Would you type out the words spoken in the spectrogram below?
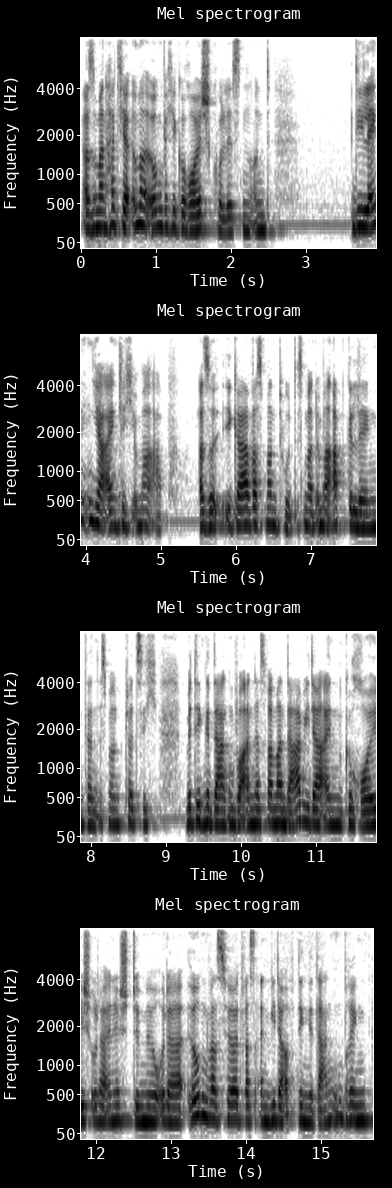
Also man hat ja immer irgendwelche Geräuschkulissen und die lenken ja eigentlich immer ab. Also egal, was man tut, ist man immer abgelenkt, dann ist man plötzlich mit den Gedanken woanders, weil man da wieder ein Geräusch oder eine Stimme oder irgendwas hört, was einen wieder auf den Gedanken bringt,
